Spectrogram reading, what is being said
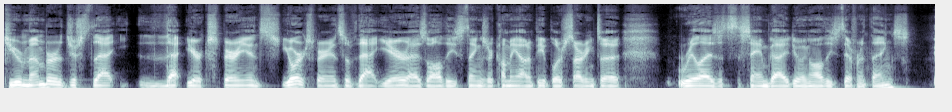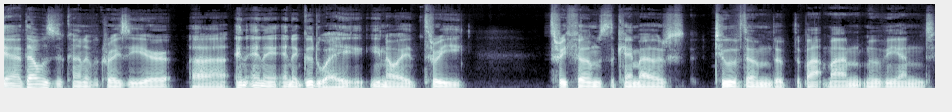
Do you remember just that that your experience, your experience of that year as all these things are coming out and people are starting to realize it's the same guy doing all these different things? Yeah, that was a kind of a crazy year, uh, in in a in a good way. You know, I had three three films that came out. Two of them, the the Batman movie and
